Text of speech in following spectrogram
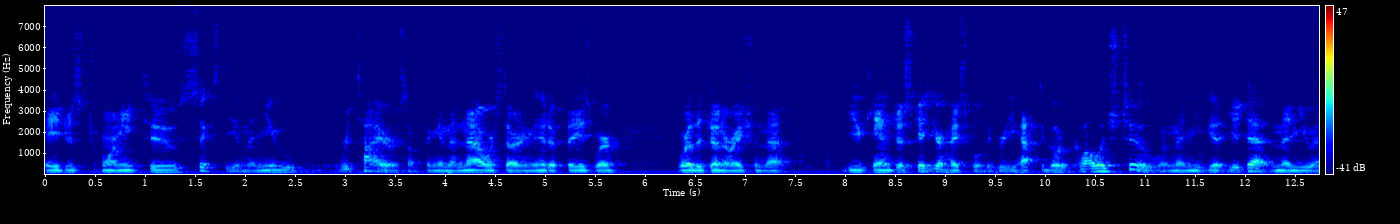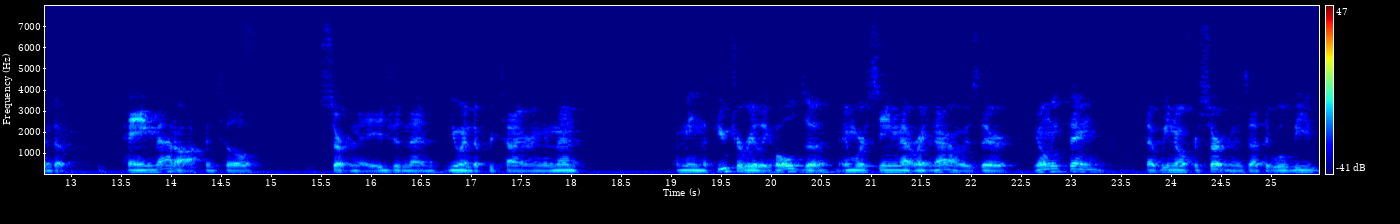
ages 20 to 60, and then you retire or something. And then now we're starting to hit a phase where we're the generation that you can't just get your high school degree, you have to go to college too, and then you get your debt, and then you end up paying that off until certain age, and then you end up retiring, and then I mean, the future really holds a, and we're seeing that right now. Is there the only thing that we know for certain is that there will be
